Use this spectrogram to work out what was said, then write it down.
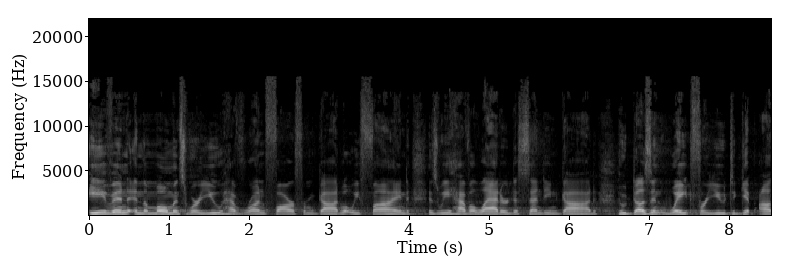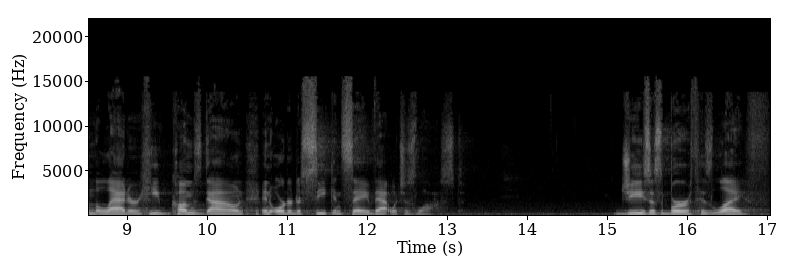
Even in the moments where you have run far from God, what we find is we have a ladder descending God who doesn't wait for you to get on the ladder. He comes down in order to seek and save that which is lost. Jesus' birth, his life,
